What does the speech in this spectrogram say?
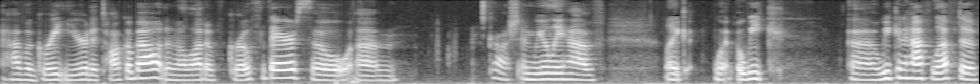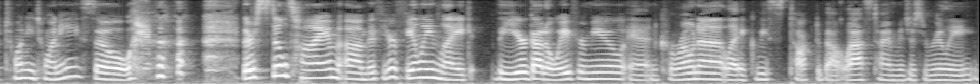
have a great year to talk about and a lot of growth there. So um, gosh, and we only have like what a week, a uh, week and a half left of 2020. So there's still time. Um, if you're feeling like the year got away from you and Corona, like we talked about last time, it just really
